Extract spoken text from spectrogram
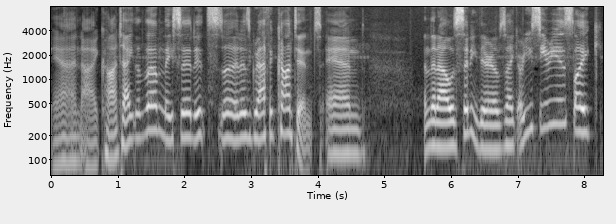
And I contacted them. They said it's uh, it is graphic content. And and then I was sitting there I was like are you serious? Like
